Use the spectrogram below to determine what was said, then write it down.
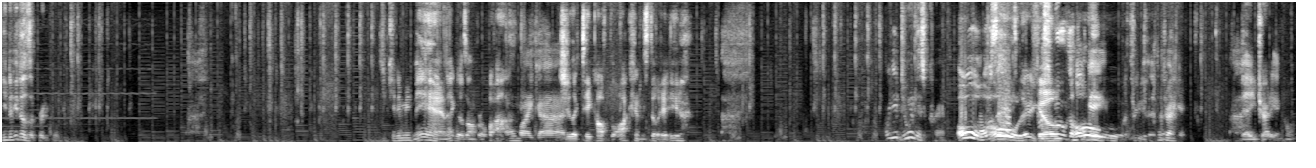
He, he does look pretty cool. Kidding me? Man, that goes on for a while. Oh my god. Did you like take off block and still hit you? How are you doing this crap? Oh, what was Oh, that? there you First go. move the whole oh, game. I threw you that. Let me try again. Yeah, you tried again. Come on.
